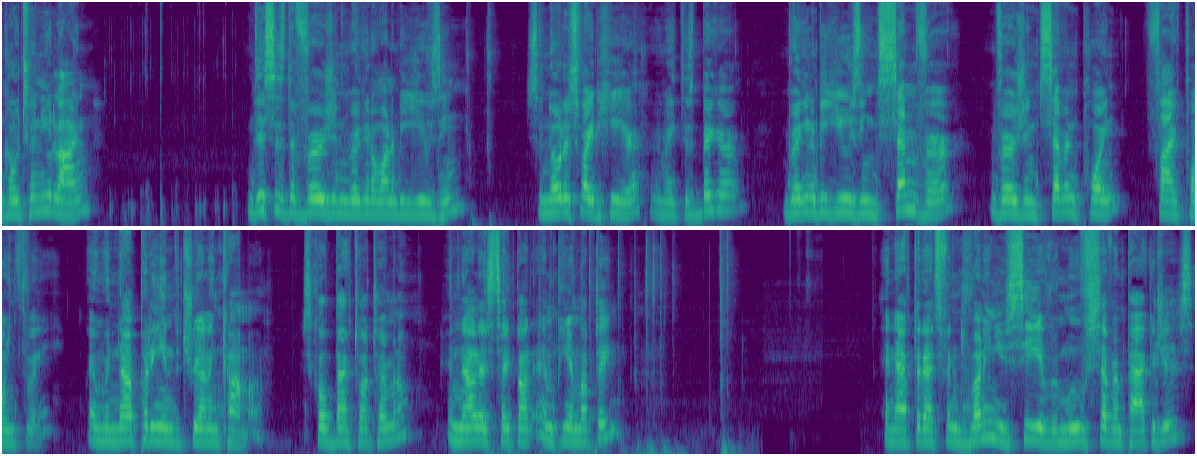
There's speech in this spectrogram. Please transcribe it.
go to a new line this is the version we're going to want to be using. So notice right here, we make this bigger. We're going to be using Semver version 7.5.3. And we're not putting in the trailing comma. Let's go back to our terminal. And now let's type out npm update. And after that's finished running, you see it removed seven packages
